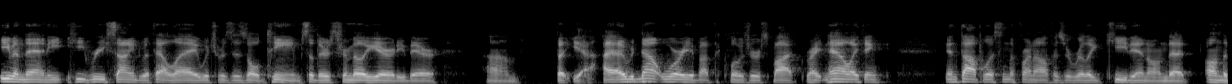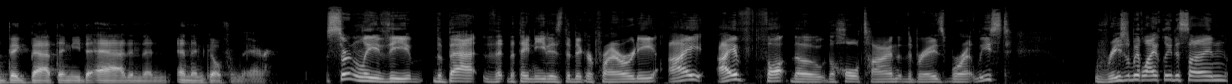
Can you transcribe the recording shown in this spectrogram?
even then, he he re-signed with LA, which was his old team, so there's familiarity there. Um, but yeah, I, I would not worry about the closer spot right now. I think Anthopoulos and the front office are really keyed in on that on the big bat they need to add, and then and then go from there. Certainly the the bat that, that they need is the bigger priority. I I've thought though the whole time that the Braves were at least reasonably likely to sign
